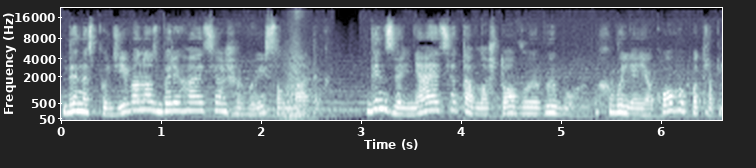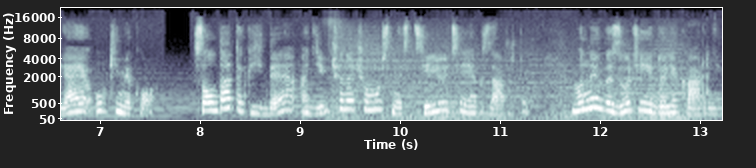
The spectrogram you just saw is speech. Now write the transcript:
де несподівано зберігається живий солдатик. Він звільняється та влаштовує вибух, хвиля якого потрапляє у Кіміко. Солдатик йде, а дівчина чомусь не зцілюється, як завжди. Вони везуть її до лікарні.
